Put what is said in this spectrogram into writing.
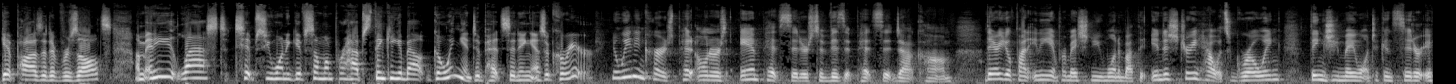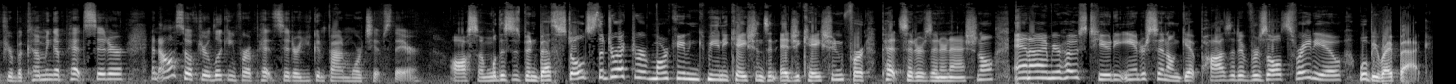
Get Positive Results. Um, any last tips you want to give someone perhaps thinking about going into pet sitting as a career? You know, we'd encourage pet owners and pet sitters to visit petsit.com. There you'll find any information you want about the industry, how it's growing, things you may want to consider if you're becoming a pet sitter, and also if you're looking for a pet sitter, you can find more tips there. Awesome. Well, this has been Beth Stultz, the Director of Marketing Communications and Education for Pet Sitters International. And I'm your host, Teoti Anderson on Get Positive Results Radio. We'll be right back.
